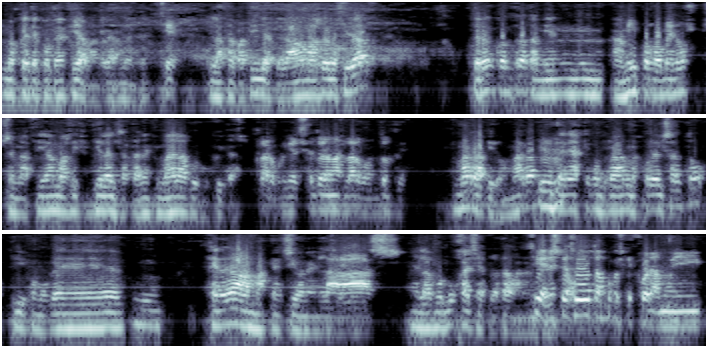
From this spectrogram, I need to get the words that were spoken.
los que te potenciaban realmente. Sí. La zapatilla te daba más velocidad, pero en contra también, a mí por lo menos, se me hacía más difícil el saltar encima de las burbujitas. Claro, porque el salto era más largo, entonces. Más rápido, más rápido tenías que controlar mejor el salto y como que mm, generaban más tensión en las, en las burbujas y se explotaban. Sí, en este juego tampoco es que fuera muy...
